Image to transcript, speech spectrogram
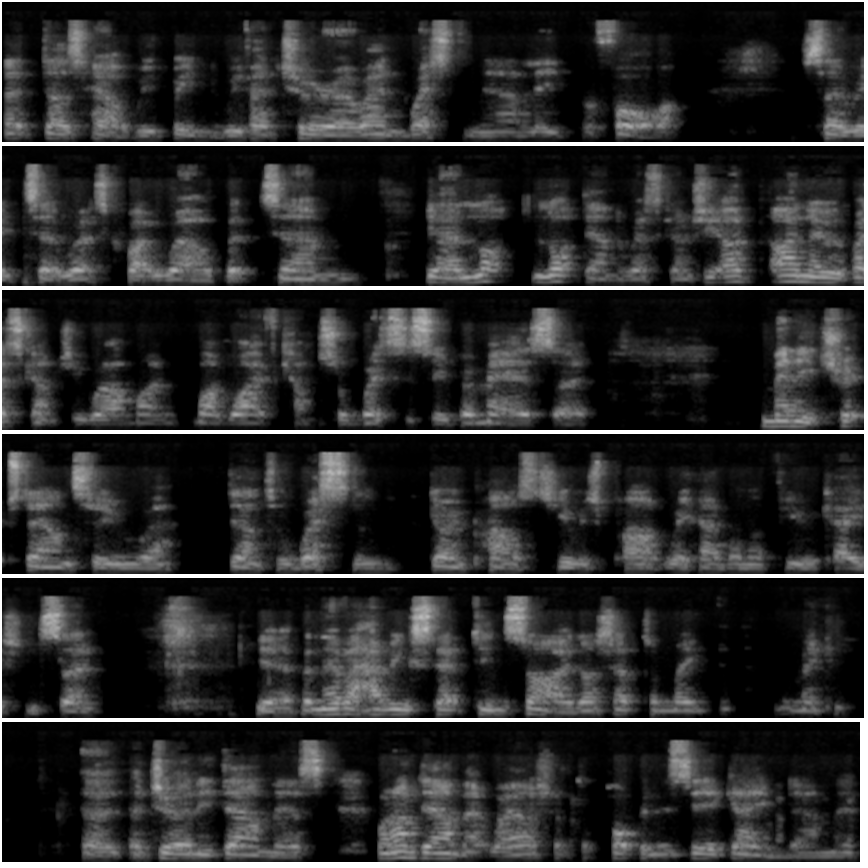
that does help. We've been we've had Truro and Weston in our league before, so it uh, works quite well. But um, yeah, a lot lot down the West Country. I, I know the West Country well. My my wife comes from Weston-super-Mare, so many trips down to uh, down to Weston, going past Huish Park, we have on a few occasions. So yeah, but never having stepped inside, I shall have to make make a, a journey down this. When I'm down that way, I shall have to pop in and see a game down there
